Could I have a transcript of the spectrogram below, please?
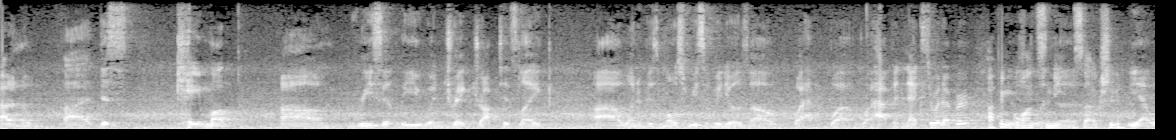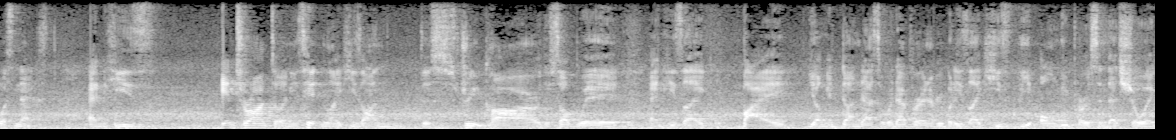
I don't know, uh, this came up um, recently when Drake dropped his like. Uh, one of his most recent videos, uh, what, what what happened next or whatever. I think Wants Needs actually. Yeah, what's next? And he's in Toronto and he's hitting like he's on the streetcar or the subway and he's like by Yonge and Dundas or whatever and everybody's like he's the only person that's showing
